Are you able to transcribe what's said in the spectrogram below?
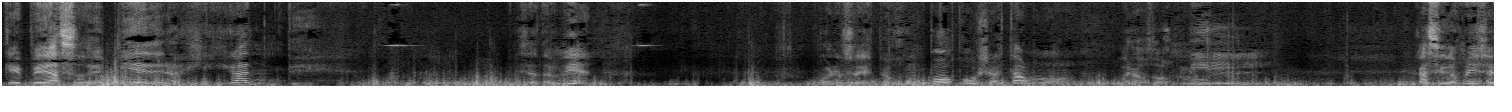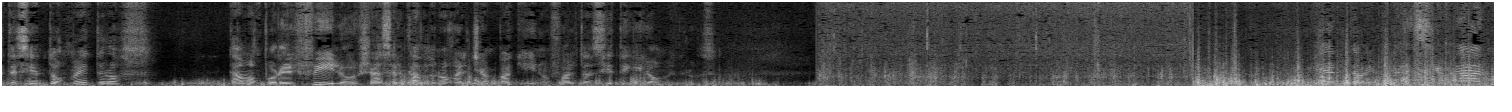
Qué pedazo de piedra gigante. Esa también. Bueno, se despejó un poco, ya estamos a los 2000, casi 2700 metros. Estamos por el filo, ya acercándonos al Champaquí, nos faltan 7 kilómetros. Viento impresionante.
